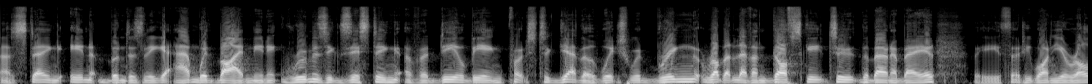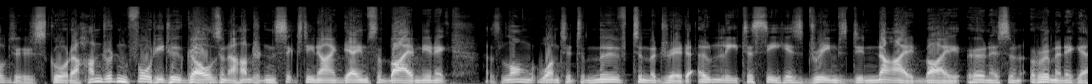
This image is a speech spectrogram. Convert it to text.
Now, staying in Bundesliga and with Bayern Munich, rumours existing of a deal being put together which would bring Robert Lewandowski to the Bernabeu. The 31 year old who scored 142 goals in 169 games for Bayern Munich has long wanted to move to Madrid only to see his dreams denied by Hoeneß and Rummenigge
